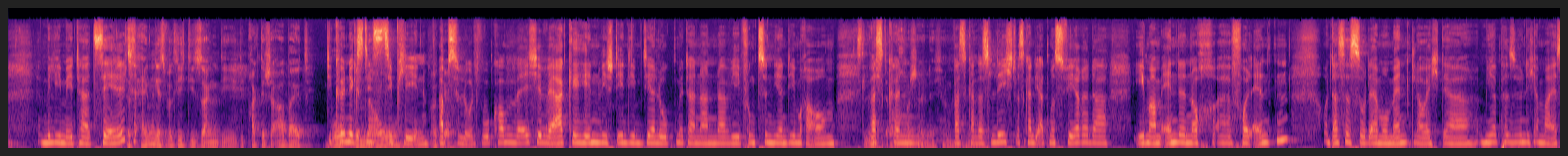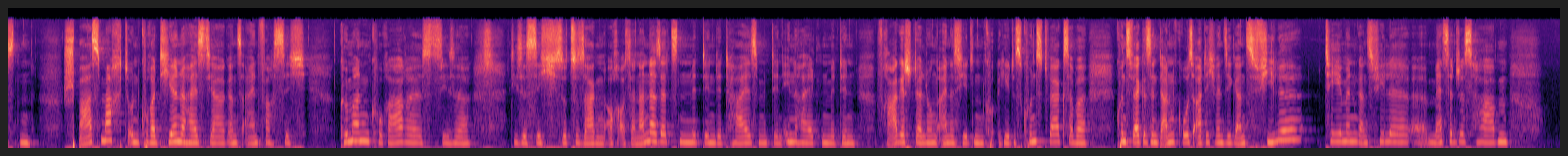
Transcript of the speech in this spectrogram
Millimeter zählt. Das Hängen ist wirklich die, sagen, die, die praktische Arbeit die Königsdisziplin, genau? okay. absolut. Wo kommen welche Werke hin? Wie stehen die im Dialog miteinander? Wie funktionieren die im Raum? was können, was kann das Licht? Was kann die Atmosphäre da eben am Ende noch äh, vollenden? Und das ist so der Moment, glaube ich, der mir persönlich am meisten Spaß macht. Und kuratieren heißt ja ganz einfach sich kümmern. Curare ist diese dieses sich sozusagen auch auseinandersetzen mit den Details, mit den Inhalten, mit den Fragestellungen eines jeden, jedes Kunstwerks. Aber Kunstwerke sind dann großartig, wenn sie ganz viele Themen, ganz viele äh, Messages haben.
